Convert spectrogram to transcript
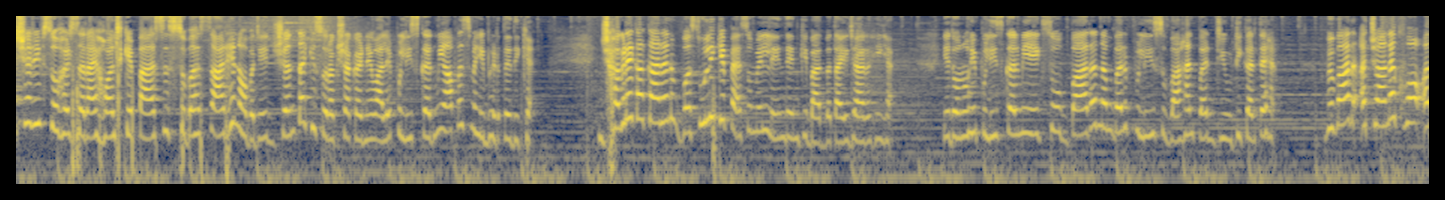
शरीफ सोहरसराय हॉल्ट के पास सुबह साढ़े नौ बजे जनता की सुरक्षा करने वाले पुलिसकर्मी आपस में ही भिड़ते दिखे। झगड़े का कारण वसूली के पैसों में लेन देन की बात बताई जा रही है। ये दोनों ही पुलिसकर्मी 112 नंबर पुलिस वाहन पर ड्यूटी करते हैं। विवाद अचानक हुआ और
